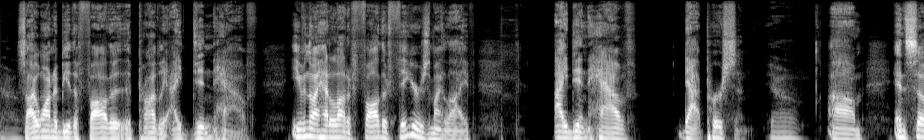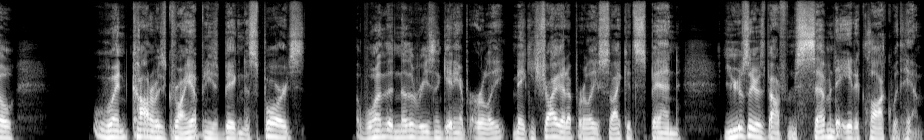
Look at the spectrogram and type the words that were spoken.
Yeah. So I want to be the father that probably I didn't have. Even though I had a lot of father figures in my life, I didn't have that person. Yeah. Um, and so when Connor was growing up and he was big into sports, one of the, another reason getting up early, making sure I got up early so I could spend usually it was about from seven to eight o'clock with him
